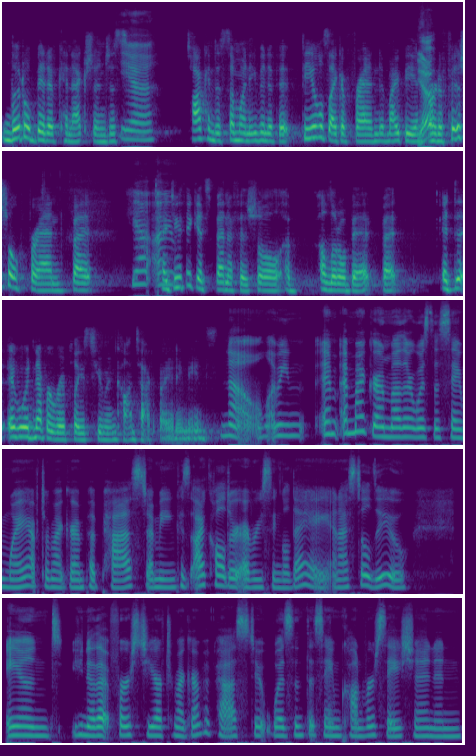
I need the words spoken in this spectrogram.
little bit of connection, just Yeah, talking to someone, even if it feels like a friend, it might be an Yep. artificial friend, but yeah. I, do think it's beneficial a, a little bit. But it it would never replace human contact by any means. No, I mean, and, and my grandmother was the same way after my grandpa passed. I mean, because I called her every single day, and I still do. And you know, that first year after my grandpa passed, it wasn't the same conversation, and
